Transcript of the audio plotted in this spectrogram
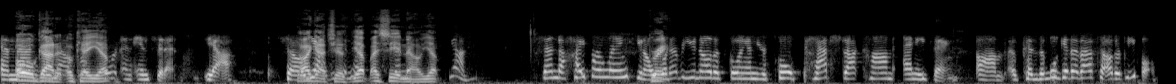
and then Oh, got it. Okay, yep. an incident. Yeah. So I yeah, got you. Yep, I see it now. Yep. Yeah. Send a hyperlink, you know, Great. whatever you know that's going on in your school, patch.com, anything, because then we'll get it out to other people.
